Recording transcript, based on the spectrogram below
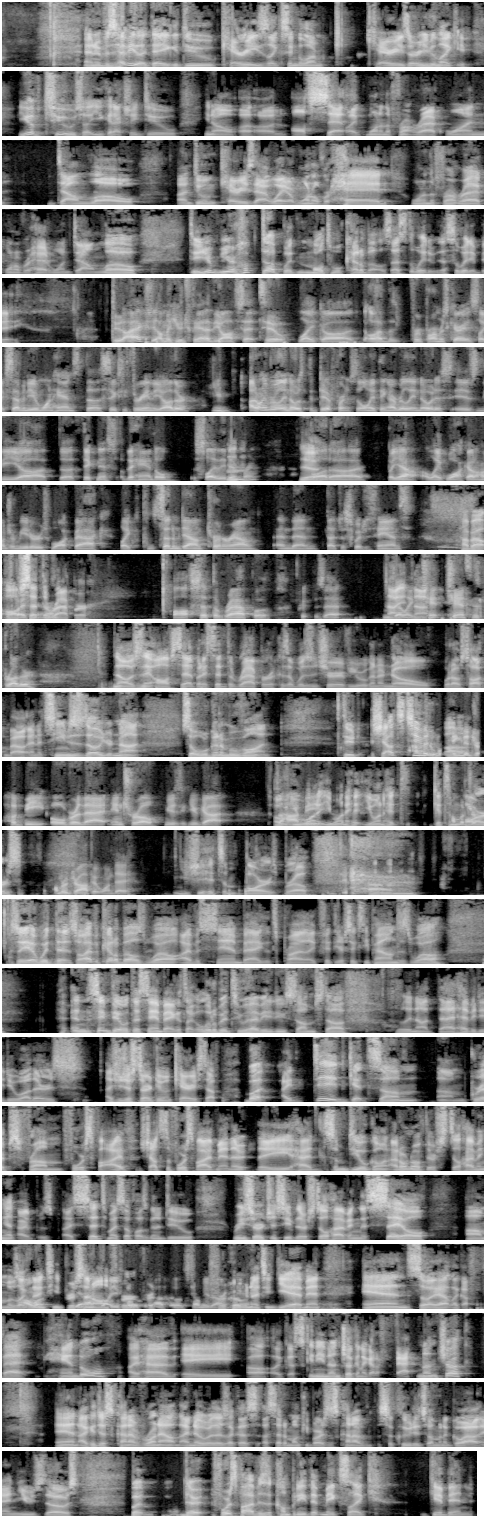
And if it's heavy like that, you could do carries like single arm carries, or even like if you have two, so you could actually do you know a, an offset like one in the front rack, one down low, and doing carries that way, or one overhead, one in the front rack, one overhead, one down low. Dude, you're you're hooked up with multiple kettlebells. That's the way to that's the way to be. Dude, I actually I'm a huge fan of the offset too. Like uh, I'll have the, for farmers carries like 70 in one hand, the 63 in the other. You I don't even really notice the difference. The only thing I really notice is the uh, the thickness of the handle is slightly mm. different. Yeah. But uh, but yeah, I like walk out 100 meters, walk back, like set them down, turn around, and then that just switches hands. How about just offset the rapper? Offset the rapper. Was that, not, that like not, Ch- Chance's brother? No, it's not offset, but I said the rapper because I wasn't sure if you were going to know what I was talking about, and it seems as though you're not. So we're going to move on, dude. Shouts to I've been waiting um, to drop a beat over that intro music you got. Oh, you want to you want to hit you want to hit get some I'm bars. Dro- I'm gonna drop it one day. You should hit some bars, bro. um, so yeah, with that, so I have a kettlebell as well. I have a sandbag that's probably like fifty or sixty pounds as well. And the same deal with the sandbag; it's like a little bit too heavy to do some stuff. really not that heavy to do others. I should just start doing carry stuff. But I did get some um, grips from Force Five. Shouts to Force Five, man. They're, they had some deal going. I don't know if they're still having it. I was I said to myself I was going to do research and see if they're still having this sale. Um, it was like nineteen percent off for for, for COVID nineteen. Yeah, man. And so I got like a fat handle. I have a uh, like a skinny nunchuck, and I got a fat nunchuck and I could just kind of run out. And I know where there's like a, a set of monkey bars that's kind of secluded, so I'm going to go out and use those. But there, Force Five is a company that makes like Gibbon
